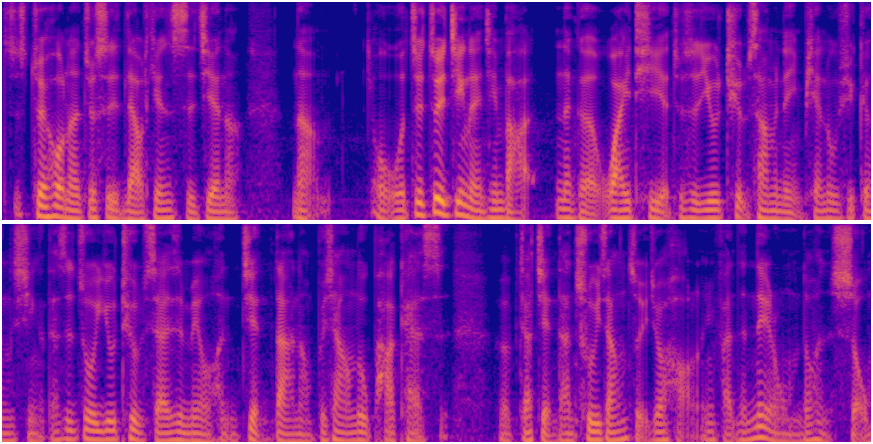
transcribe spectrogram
最后呢就是聊天时间了。那我我最最近呢已经把那个 YT 就是 YouTube 上面的影片陆续更新了，但是做 YouTube 实在是没有很简单哦，不像录 Podcast 呃比较简单，出一张嘴就好了，因为反正内容我们都很熟。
